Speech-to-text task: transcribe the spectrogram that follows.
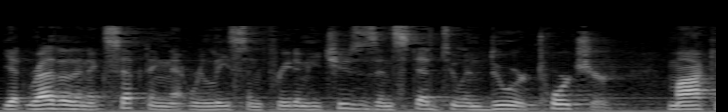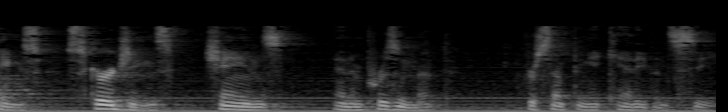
Yet rather than accepting that release and freedom, he chooses instead to endure torture, mockings, scourgings, chains, and imprisonment for something he can't even see.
